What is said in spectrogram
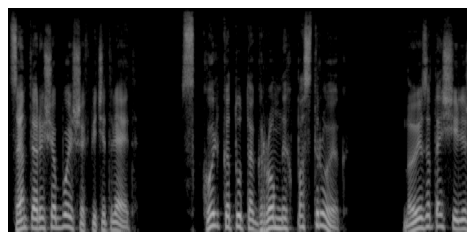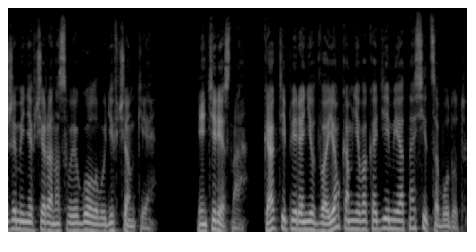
центр еще больше впечатляет. Сколько тут огромных построек! Ну и затащили же меня вчера на свою голову девчонки. Интересно, как теперь они вдвоем ко мне в академии относиться будут?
